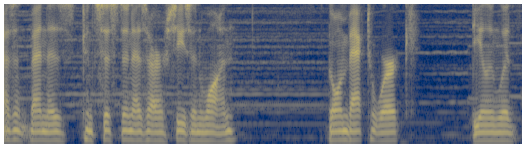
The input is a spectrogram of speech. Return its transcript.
Hasn't been as consistent as our season one. Going back to work, dealing with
